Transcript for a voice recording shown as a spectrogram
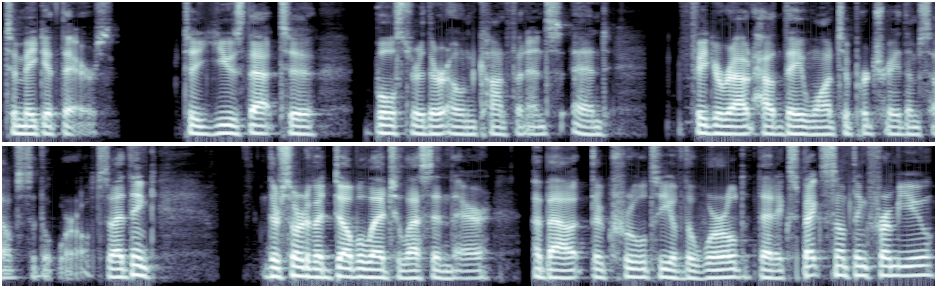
to make it theirs, to use that to bolster their own confidence and figure out how they want to portray themselves to the world. So I think there's sort of a double edged lesson there about the cruelty of the world that expects something from you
